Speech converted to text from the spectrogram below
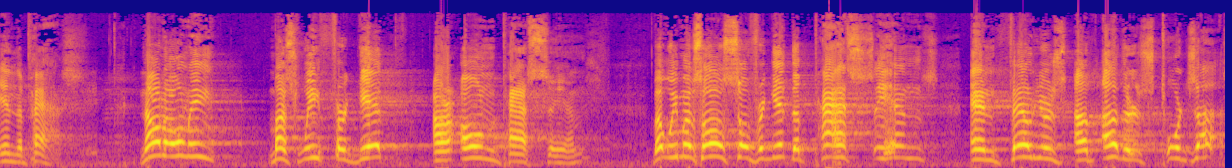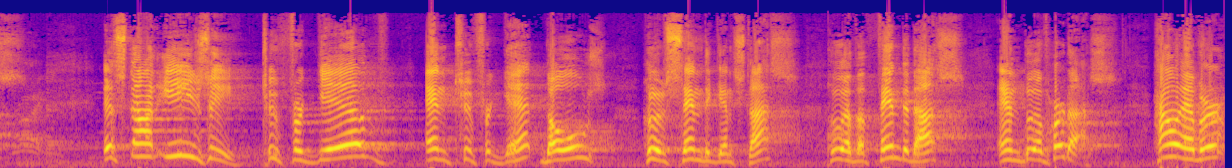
in the past. Not only must we forget our own past sins, but we must also forget the past sins and failures of others towards us. It's not easy to forgive and to forget those who have sinned against us, who have offended us, and who have hurt us. However,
